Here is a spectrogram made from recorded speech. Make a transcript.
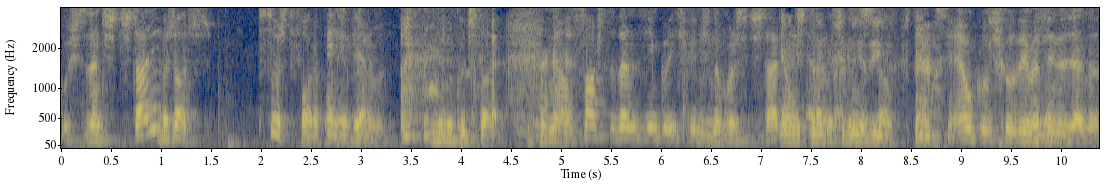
os estudantes de história. Mas Jorge, pessoas de fora podem entrar no núcleo de história. Não, só estudantes inscritos no curso de história. É um exclusivo, segregação. portanto. É um clube exclusivo assim do género.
